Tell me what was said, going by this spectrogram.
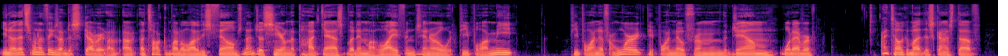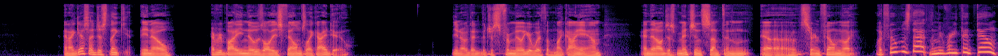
You know, that's one of the things I've discovered. I, I, I talk about a lot of these films, not just here on the podcast, but in my life in general with people I meet, people I know from work, people I know from the gym, whatever. I talk about this kind of stuff. And I guess I just think, you know, everybody knows all these films like I do. You know, they're, they're just familiar with them like I am. And then I'll just mention something, uh, a certain film, like, what film was that? Let me write that down.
